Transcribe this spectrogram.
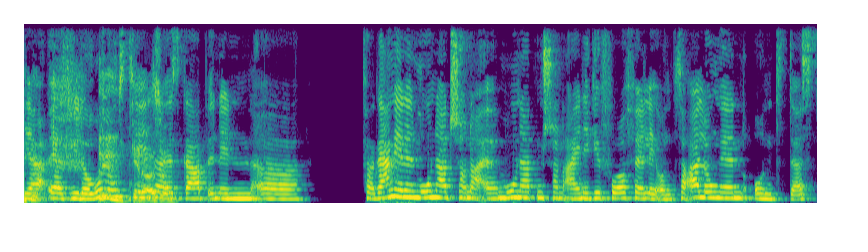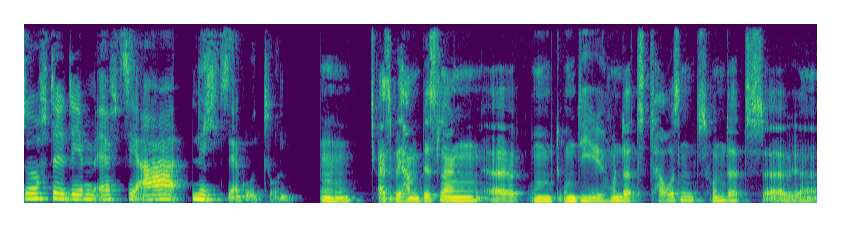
Ja, er ist Wiederholungstäter. genau so. Es gab in den äh, vergangenen Monat schon, äh, Monaten schon einige Vorfälle und Zahlungen und das dürfte dem FCA nicht sehr gut tun. Mhm. Also wir haben bislang äh, um, um die 100.000, 100, äh,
